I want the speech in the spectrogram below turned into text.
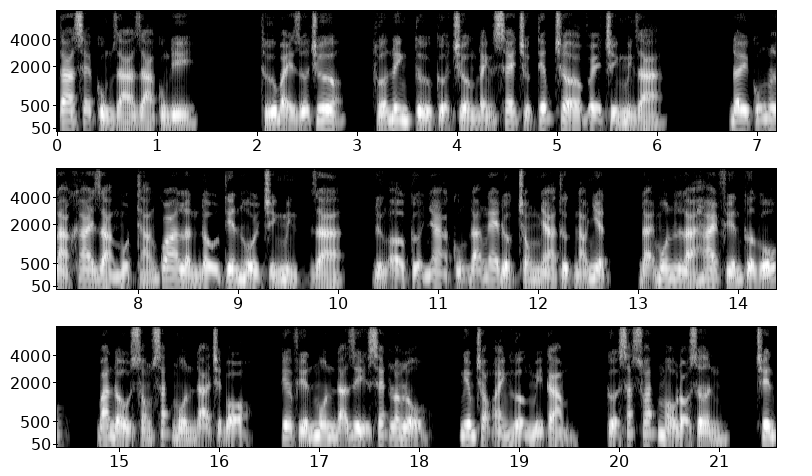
ta sẽ cùng ra ra cùng đi. Thứ bảy giữa trưa, hứa ninh từ cửa trường đánh xe trực tiếp trở về chính mình ra. Đây cũng là khai giảng một tháng qua lần đầu tiên hồi chính mình ra, đứng ở cửa nhà cũng đã nghe được trong nhà thực náo nhiệt, đại môn là hai phiến cửa gỗ, ban đầu song sắt môn đã chết bỏ, kia phiến môn đã dỉ xét loang lổ, nghiêm trọng ảnh hưởng mỹ cảm, cửa sắt xoát màu đỏ sơn, trên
